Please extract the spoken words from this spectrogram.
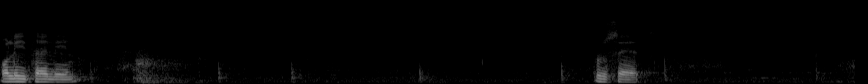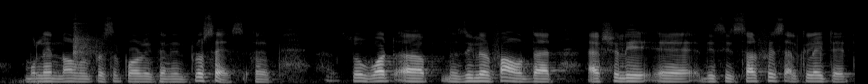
Polyethylene. Process. Mülheim normal pressure polyethylene process. Uh, so, what uh, Ziegler found that actually uh, this is surface alkylated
